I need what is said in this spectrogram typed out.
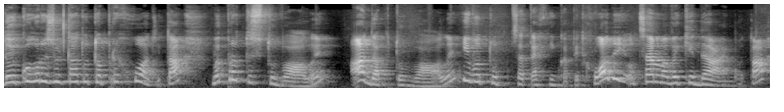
до якого результату то приходить. Да? Ми протестували, адаптували, і от тут ця техніка підходить, оце ми викидаємо. Та?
